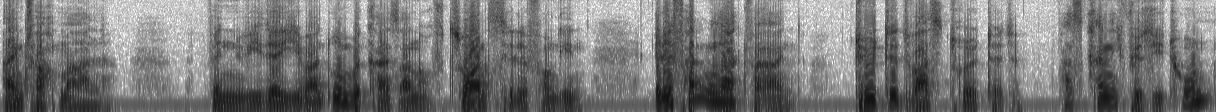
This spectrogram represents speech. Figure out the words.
Einfach mal, wenn wieder jemand Unbekanntes anruft, so ans Telefon gehen. Elefantenjagdverein. Tötet, was trötet. Was kann ich für Sie tun?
